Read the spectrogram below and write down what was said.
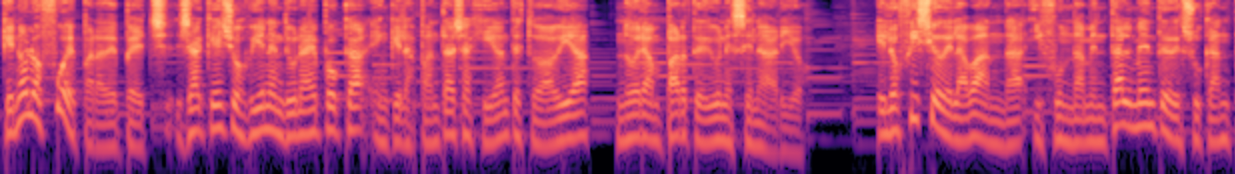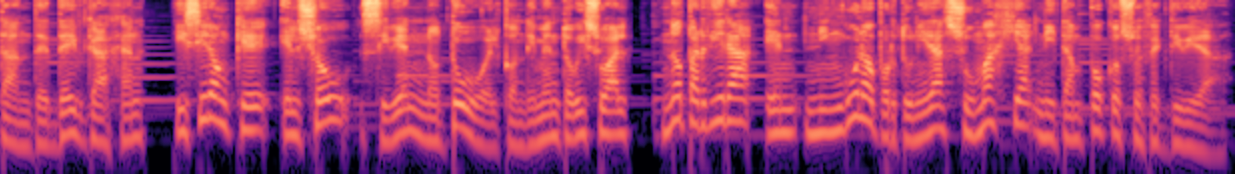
que no lo fue para Depeche, ya que ellos vienen de una época en que las pantallas gigantes todavía no eran parte de un escenario. El oficio de la banda y fundamentalmente de su cantante Dave Gahan hicieron que el show, si bien no tuvo el condimento visual, no perdiera en ninguna oportunidad su magia ni tampoco su efectividad.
